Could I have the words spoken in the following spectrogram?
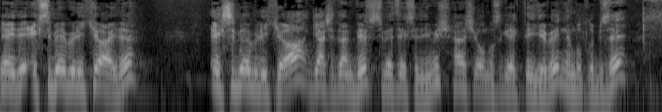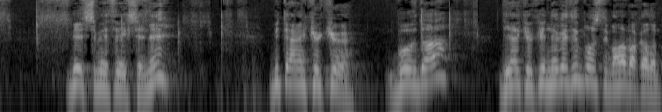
Neydi? Eksi b bölü 2a'ydı. Eksi b bölü 2a gerçekten bir simetri ekseniymiş. Her şey olması gerektiği gibi ne mutlu bize. Bir simetri ekseni. Bir tane kökü burada. Diğer kökü negatif pozitif ona bakalım.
